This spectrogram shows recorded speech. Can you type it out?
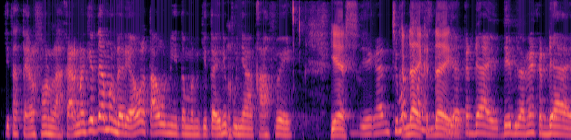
kita telepon lah karena kita emang dari awal tahu nih teman kita ini punya kafe Yes. ya kan cuma Kedai, kedai. ya kedai dia bilangnya kedai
